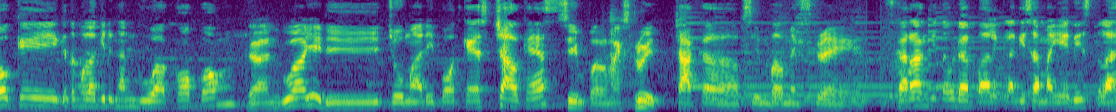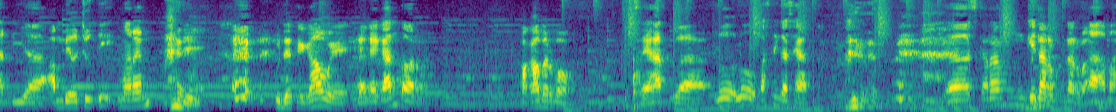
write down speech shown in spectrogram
Oke, ketemu lagi dengan gua Kopong dan gua ya di cuma di podcast Chalkes. Simple Max Druid Cakep, simple makes great. Sekarang kita udah balik lagi sama Yedi setelah dia ambil cuti kemarin. Anjing. udah kayak gawe Udah kayak kantor. apa kabar pong Sehat gua. Lu lu pasti nggak sehat. ya, sekarang mungkin bentar bentar pak Ah, apa?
